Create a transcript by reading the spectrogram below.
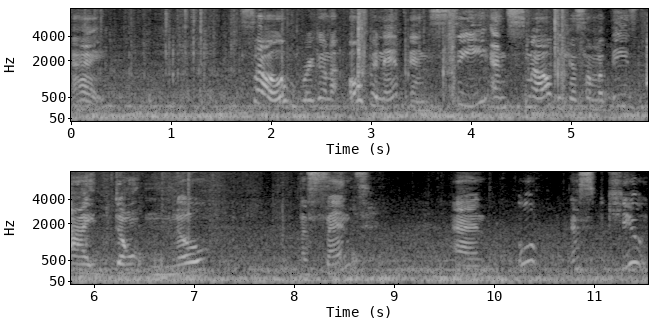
Hey. So we're gonna open it and see and smell because some of these I don't know the scent. And oh that's cute.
